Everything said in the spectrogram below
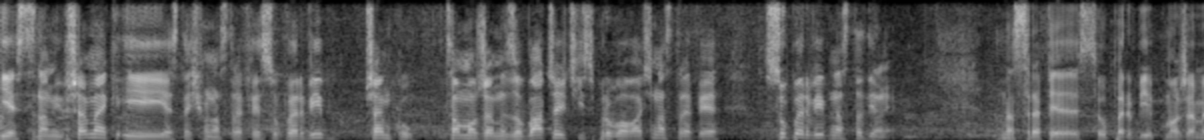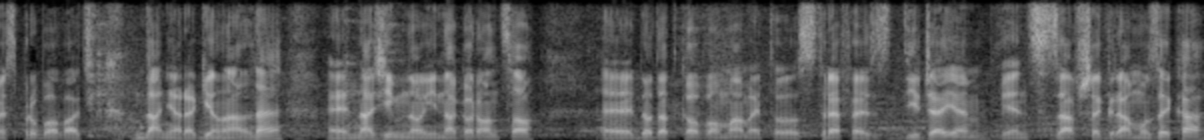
Jest z nami Przemek i jesteśmy na strefie Super VIP. Przemku, co możemy zobaczyć i spróbować na strefie Super VIP na stadionie? Na strefie Super VIP możemy spróbować dania regionalne e, na zimno i na gorąco. E, Dodatkowo mamy tu strefę z DJ-em, więc zawsze gra muzyka.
